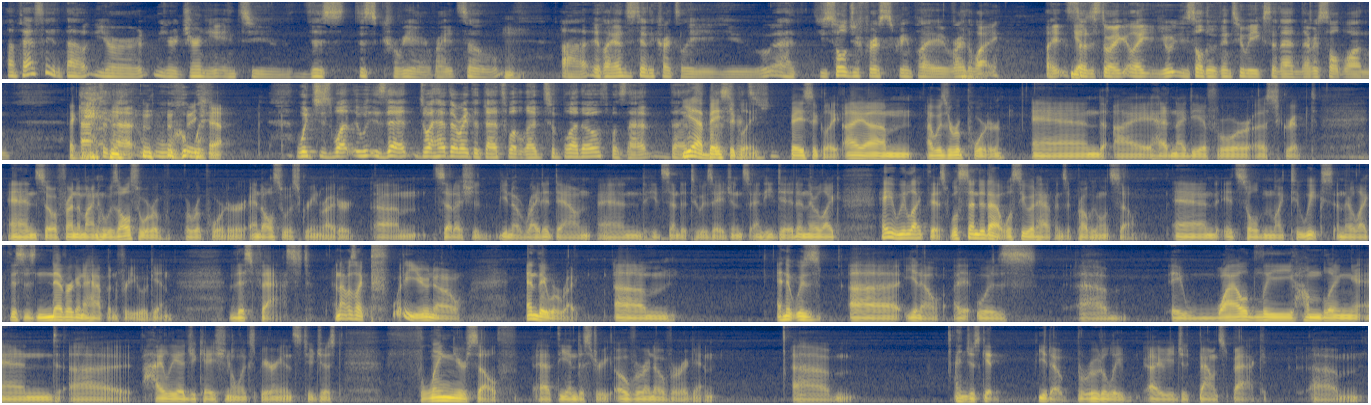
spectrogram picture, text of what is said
I'm fascinated about your your journey into this this career, right? So, mm. uh, if I understand it correctly, you had, you sold your first screenplay right away, right? Yes. So the story, like you, you sold it within two weeks, and then never sold one after that. yeah. Which is what is that? Do I have that right? That that's what led to Blood Oath? Was that? that yeah, basically, basically. I um I was a reporter and I had an idea for a script and so a friend of mine who was also a, a reporter and also a screenwriter um, said I should, you know, write it down and he'd send it to his agents. And he did. And they're like, hey, we like this. We'll send it out. We'll see what happens. It probably won't sell. And it sold in like two weeks. And they're like, this is never going to happen for you again this fast. And I was like, what do you know? And they were right. Um, and it was, uh, you know, it was. Uh, a wildly humbling and uh, highly educational experience to just fling yourself at the industry over and over again, um, and just get you know brutally. I mean, just bounced back. Um,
